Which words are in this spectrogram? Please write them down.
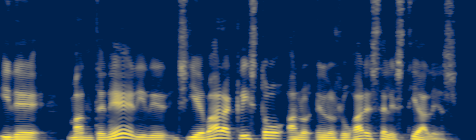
y de mantener y de llevar a Cristo en los lugares celestiales.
